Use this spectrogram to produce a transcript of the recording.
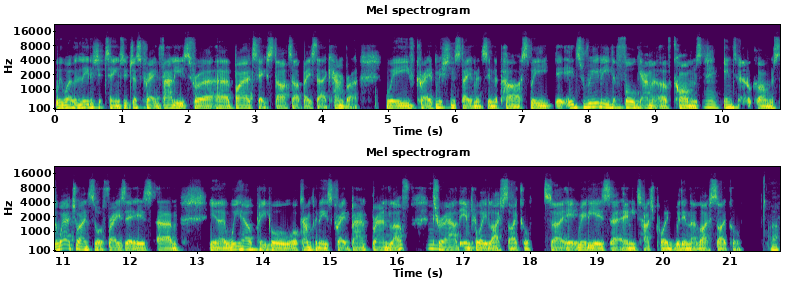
we work with leadership teams. We've just created values for a, a biotech startup based out of Canberra. We've created mission statements in the past. We it's really the full gamut of comms, mm. internal comms. The way I try and sort of phrase it is, um, you know, we help people or companies create brand, brand love mm. throughout the employee life cycle. So it really is at any touch point within that life cycle. Well,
